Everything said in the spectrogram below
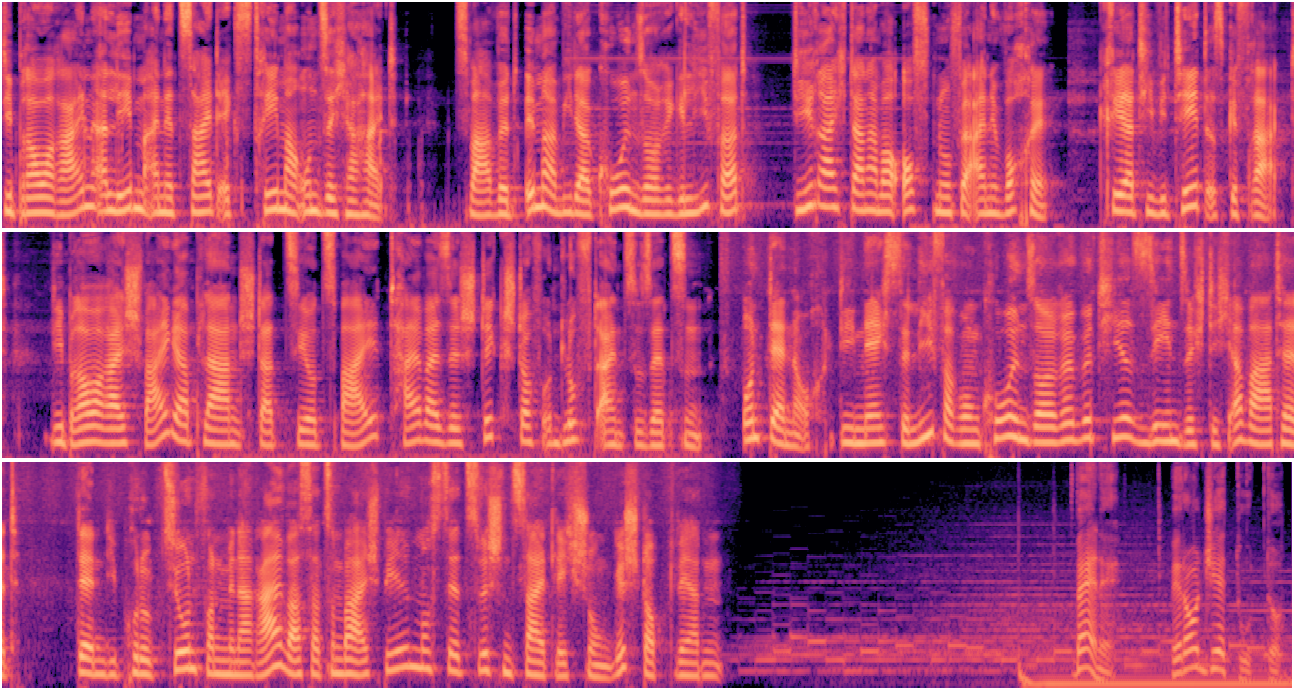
Die Brauereien erleben eine Zeit extremer Unsicherheit. Zwar wird immer wieder Kohlensäure geliefert, die reicht dann aber oft nur für eine Woche. Kreativität ist gefragt. Die Brauerei Schweiger plant statt CO2 teilweise Stickstoff und Luft einzusetzen. Und dennoch, die nächste Lieferung Kohlensäure wird hier sehnsüchtig erwartet. Denn die Produktion von Mineralwasser zum Beispiel musste zwischenzeitlich schon gestoppt werden. Bene, per oggi è tutto.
